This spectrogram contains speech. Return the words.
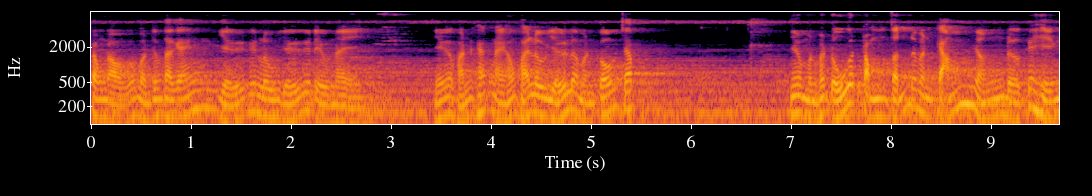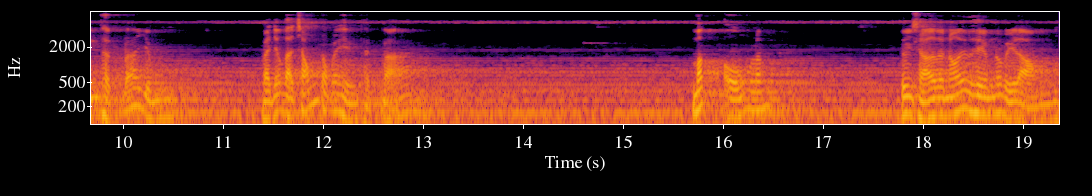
trong đầu của mình. Chúng ta gắng giữ cái lưu giữ cái điều này. Những cái khoảnh khắc này không phải lưu giữ là mình cố chấp. Nhưng mà mình phải đủ cái trầm tĩnh để mình cảm nhận được cái hiện thực đó dùng và chúng ta sống trong cái hiện thực đó mất ổn lắm. Tôi sợ tôi nói thêm nó bị loạn.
